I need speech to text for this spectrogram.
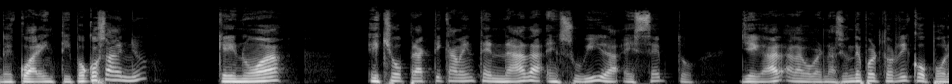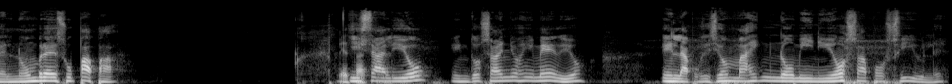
de cuarenta y pocos años que no ha hecho prácticamente nada en su vida excepto llegar a la gobernación de Puerto Rico por el nombre de su papá y salió en dos años y medio en la posición más ignominiosa posible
